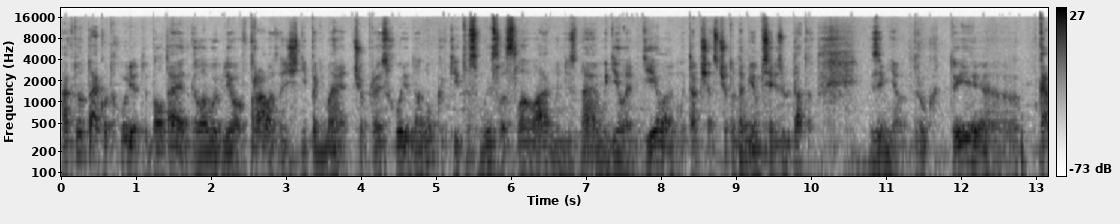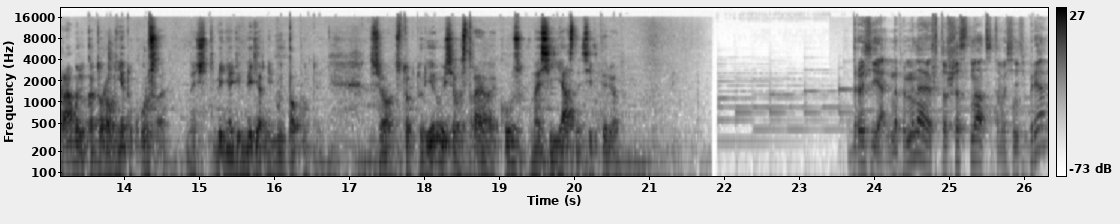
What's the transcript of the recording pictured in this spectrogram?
А кто так вот ходит, болтает головой влево-вправо, значит, не понимает, что происходит, да ну, какие-то смыслы, слова, ну не знаю, мы делаем дело, мы там сейчас что-то добьемся результатов. Извини меня, друг, ты э, корабль, у которого нету курса, значит, тебе ни один ветер не будет попутный. Все, структурируйся, выстраивай курс, вноси ясность и вперед. Друзья, напоминаю, что 16 сентября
